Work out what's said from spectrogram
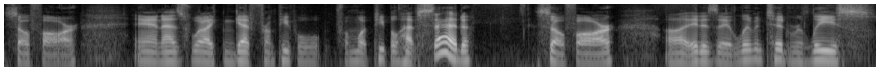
so far. And as what I can get from people, from what people have said so far, uh, it is a limited release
